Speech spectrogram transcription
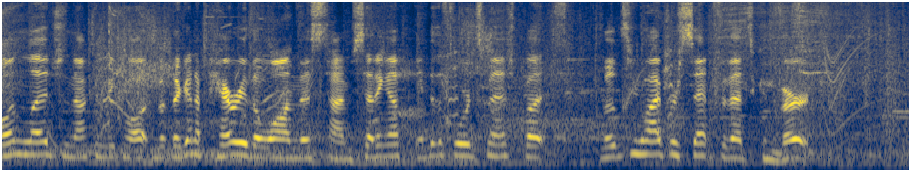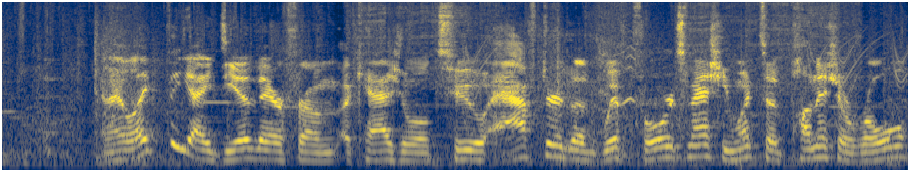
On ledge, not gonna be caught, but they're gonna parry the wand this time, setting up into the forward smash, but a little too high percent for that to convert. And I like the idea there from a casual too. After the whiff forward smash, he went to punish a roll,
